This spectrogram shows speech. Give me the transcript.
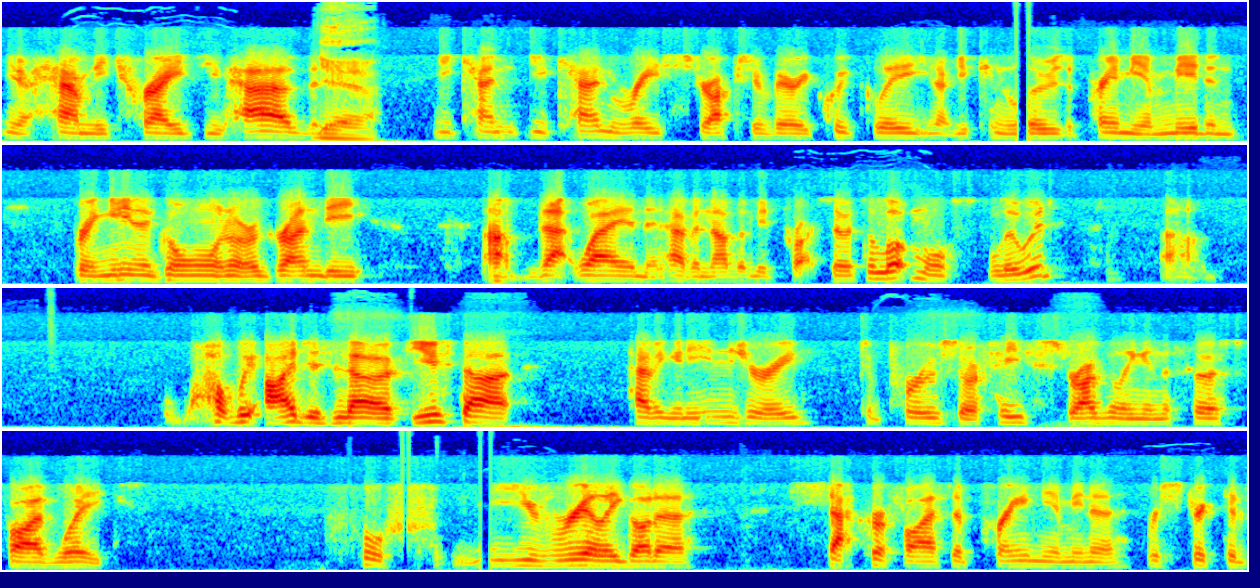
you know how many trades you have. And Yeah. You can you can restructure very quickly. You know you can lose a premium mid and bring in a Gawn or a Grundy um, that way, and then have another mid price. So it's a lot more fluid. Um, we, I just know if you start having an injury to Preuss, or if he's struggling in the first five weeks, oof, you've really got to sacrifice a premium in a restricted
